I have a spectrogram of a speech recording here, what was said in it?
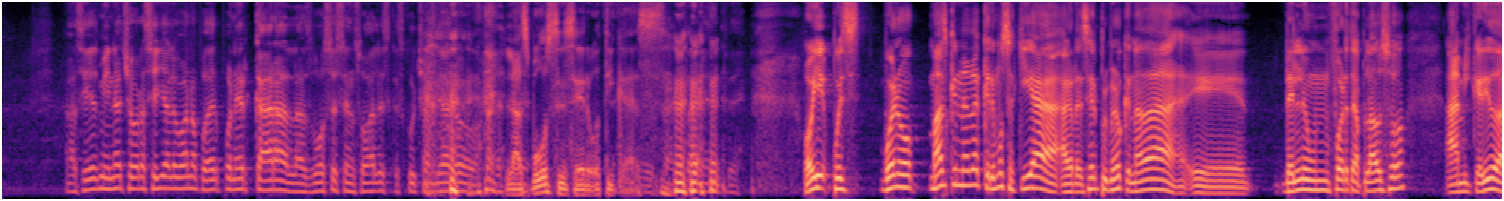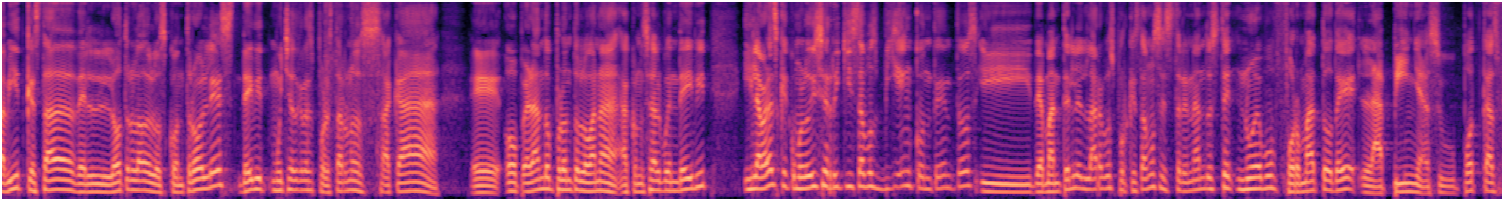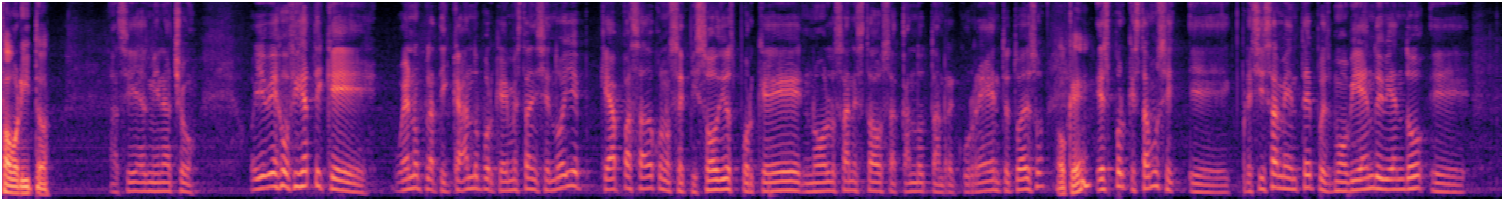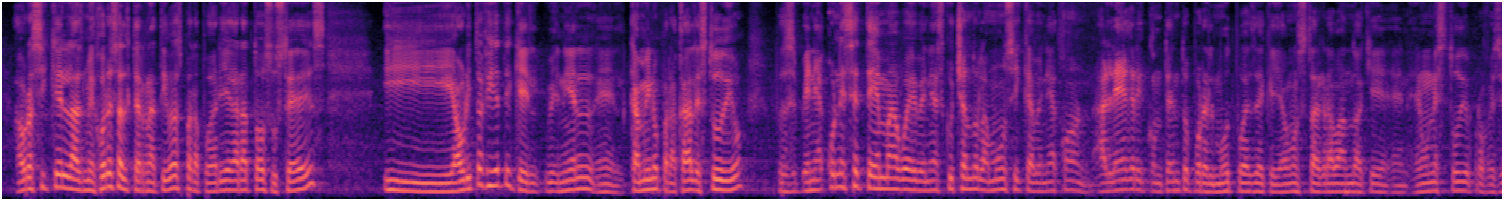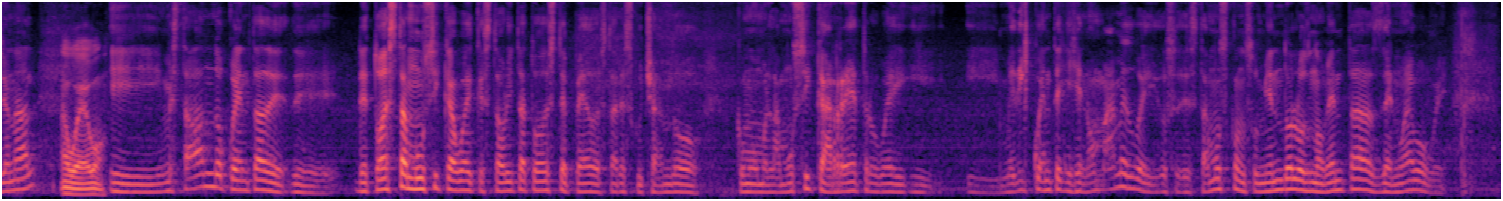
Así es, mi Nacho. Ahora sí ya le van a poder poner cara a las voces sensuales que escuchan diario. Las voces eróticas. Exactamente. Oye, pues bueno, más que nada queremos aquí a- agradecer primero que nada, eh, denle un fuerte aplauso a mi querido David que está del otro lado de los controles. David, muchas gracias por estarnos acá eh, operando. Pronto lo van a, a conocer al buen David. Y la verdad es que como lo dice Ricky, estamos bien contentos y de mantenerles largos porque estamos estrenando este nuevo formato de La Piña, su podcast favorito. Así es, mi Nacho. Oye, viejo, fíjate que, bueno, platicando, porque ahí me están diciendo, oye, ¿qué ha pasado con los episodios? ¿Por qué no los han estado sacando tan recurrente? Todo eso. ¿Ok? Es porque estamos eh, precisamente pues moviendo y viendo eh, ahora sí que las mejores alternativas para poder llegar a todos ustedes. Y ahorita fíjate que venía el, el camino para acá al estudio, pues venía con ese tema, güey, venía escuchando la música, venía con alegre y contento por el mood, pues, de que ya vamos a estar grabando aquí en, en un estudio profesional. A huevo. Y me estaba dando cuenta de, de- de toda esta música, güey, que está ahorita todo este pedo de estar escuchando como la música retro, güey. Y, y me di cuenta y dije, no mames, güey, o sea, estamos consumiendo los noventas de nuevo, güey.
